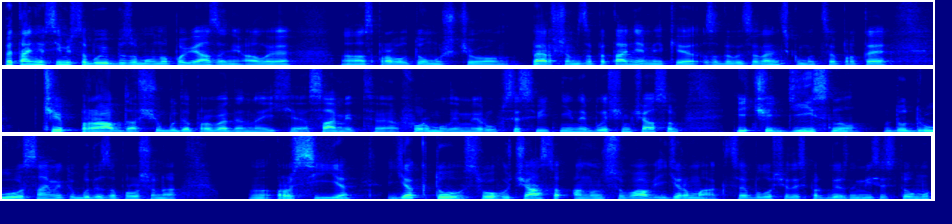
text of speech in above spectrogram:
Питання всі між собою безумовно пов'язані, але а, справа в тому, що першим запитанням, яке задали Зеленському, це про те, чи правда, що буде проведений е, саміт е, формули миру всесвітній найближчим часом, і чи дійсно до другого саміту буде запрошена е, Росія, як то свого часу анонсував Єрмак. Це було ще десь приблизно місяць тому.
